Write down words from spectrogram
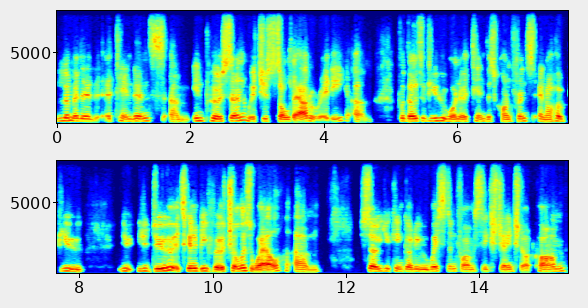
limited attendance um, in person, which is sold out already. Um, for those of you who want to attend this conference, and I hope you you, you do, it's going to be virtual as well. Um, so you can go to westernpharmacyexchange.com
